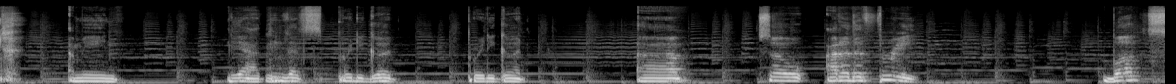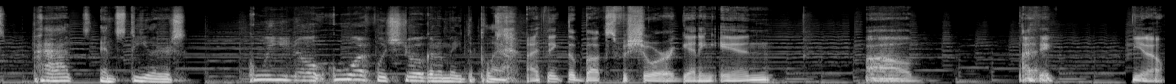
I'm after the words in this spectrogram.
I mean, yeah, I think that's pretty good. Pretty good. Um, so out of the three, Bucks, Pats, and Steelers, who you know who are for sure going to make the playoff? I think the Bucks for sure are getting in. Um, I think you know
